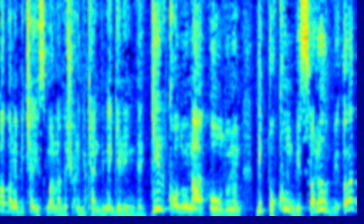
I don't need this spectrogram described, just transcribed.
Babana bir çay ısmarladı şöyle bir kendime geleyim de. Gir koluna oğlunun bir dokun bir sarıl bir öp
